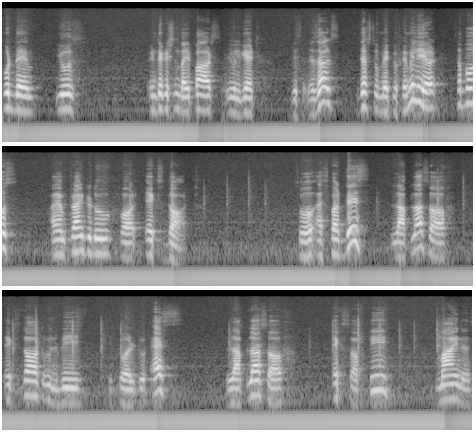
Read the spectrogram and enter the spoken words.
put them, use integration by parts, you will get these results. Just to make you familiar, suppose I am trying to do for x dot. So as per this, Laplace of x dot will be equal to s Laplace of x of t minus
